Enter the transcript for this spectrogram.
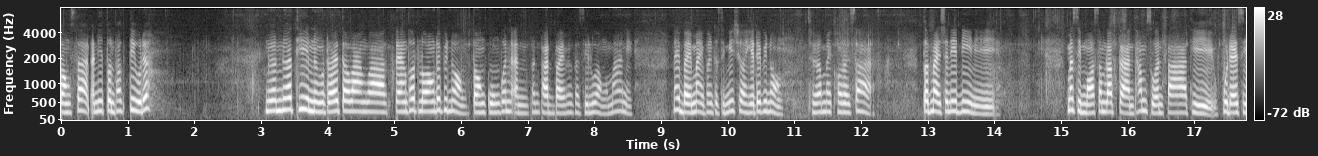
ตองซาดอันนี้ต้นพักติวเด้อเนื้อเนื้อที่หนึ่งร้อยตารางวาแปลงทดลองได้พี่น้องตองกุ้งเพิ่นอันเพิ่นพัดใบเพิ่นก็สิร่วงออกมานี่ในใบไม้เพิ่นก็สิมีเชื้อเฮ็ดได้พี่น้อง เชื้อไมโครไรซาต้นไม้ชนิดนี้นี่มันสิเหมาะสำหรับการทำสวนปลาที่ผู้ใดสิ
